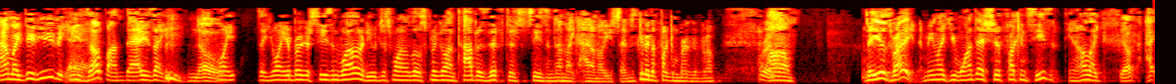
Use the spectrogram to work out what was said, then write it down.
I'm like, dude, you need to Yeah. ease up on that. He's like, you No. want, like, you want your burger seasoned well, or do you just want a little sprinkle on top as if they're seasoned? I'm like, I don't know. what You said, just give me the fucking burger, bro. Right. Um, he was right. I mean, like you want that shit fucking seasoned, you know? Like yep. I,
